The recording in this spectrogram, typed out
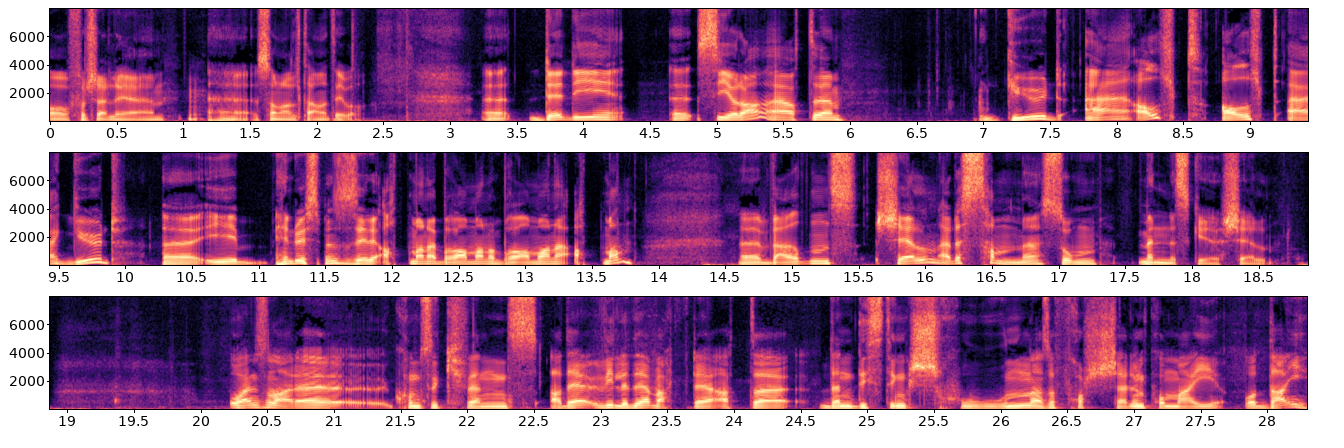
og forskjellige sånne alternativer. Det de sier da, er at Gud er alt. Alt er Gud. I hinduismen så sier de at man er Brahman, og Brahman er Atman. Eh, verdenssjelen er det samme som menneskesjelen. Og en sånn eh, konsekvens av det, ville det vært det at eh, den distinksjonen, altså forskjellen på meg og deg,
